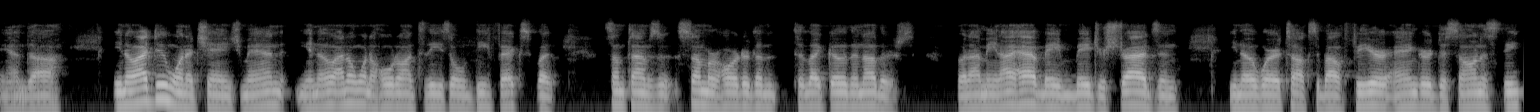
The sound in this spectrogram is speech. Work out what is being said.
And uh, you know, I do want to change, man. You know, I don't want to hold on to these old defects, but sometimes some are harder to, to let go than others. But I mean, I have made major strides and you know, where it talks about fear, anger, dishonesty.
